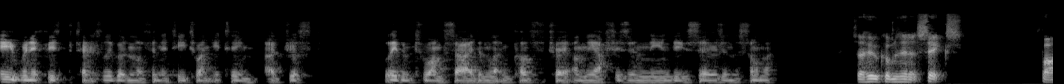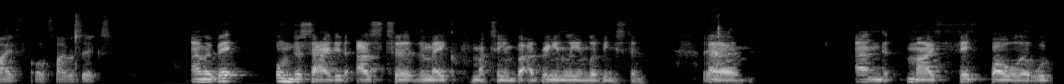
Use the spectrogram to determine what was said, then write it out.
even if he's potentially good enough in the T20 team, I'd just leave him to one side and let him concentrate on the Ashes and the India series in the summer. So who comes in at six, five, or five or six? I'm a bit undecided as to the makeup of my team, but I'd bring in Liam Livingstone. Yeah. Um, and my fifth bowler would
